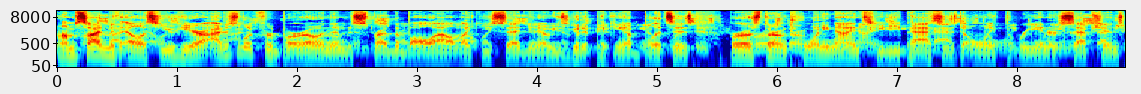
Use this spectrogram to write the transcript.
I'm siding with LSU here. I just look for Burrow and them to spread the ball out. Like you said, you know, he's good at picking up blitzes. Burrow's thrown 29 TD passes to only three interceptions.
